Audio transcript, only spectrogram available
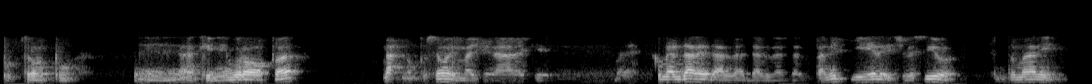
purtroppo eh, anche in Europa, ma non possiamo immaginare che come andare dal, dal, dal panettiere e dice sì, io domani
